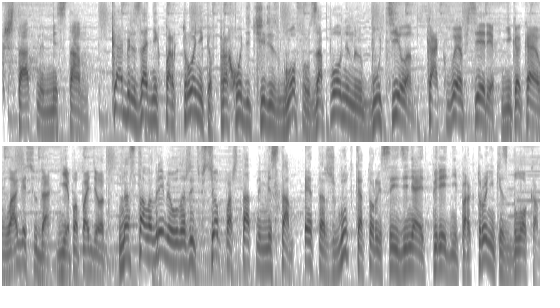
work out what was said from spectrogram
к штатным местам. Кабель задних парктроников проходит через гофру, заполненную бутилом. Как в F-сериях, никакая влага сюда не попадет. Настало время уложить все по штатным местам. Это жгут, который соединяет передние парктроники с блоком.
